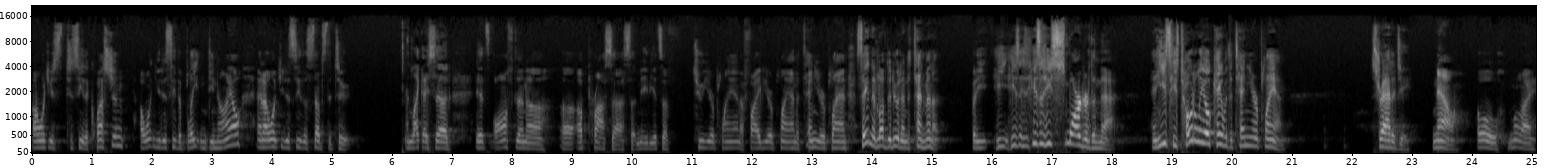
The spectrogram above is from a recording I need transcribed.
I want you to see the question. I want you to see the blatant denial. And I want you to see the substitute. And like I said, it's often a, a, a process that maybe it's a two year plan, a five year plan, a 10 year plan. Satan would love to do it in a 10 minute, but he, he, he's, he's, he's smarter than that. And he's, he's totally okay with the 10 year plan strategy. Now, oh my,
